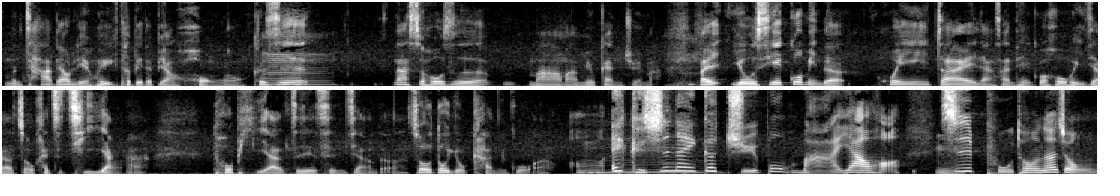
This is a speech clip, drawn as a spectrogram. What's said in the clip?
我们擦掉脸会特别的比较红哦。可是嗯那时候是麻麻，没有感觉嘛。但有些过敏的会在两三天过后回家之后开始起痒啊、脱皮啊这些是这样的，所以都有看过啊。哦，哎，可是那个局部麻药哈，嗯、是普通那种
